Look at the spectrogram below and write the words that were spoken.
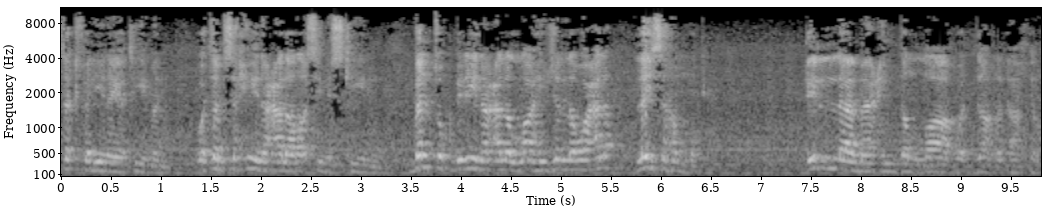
تكفلين يتيما وتمسحين على رأس مسكين بل تقبلين على الله جل وعلا ليس همك إلا ما عند الله والدار الآخرة.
